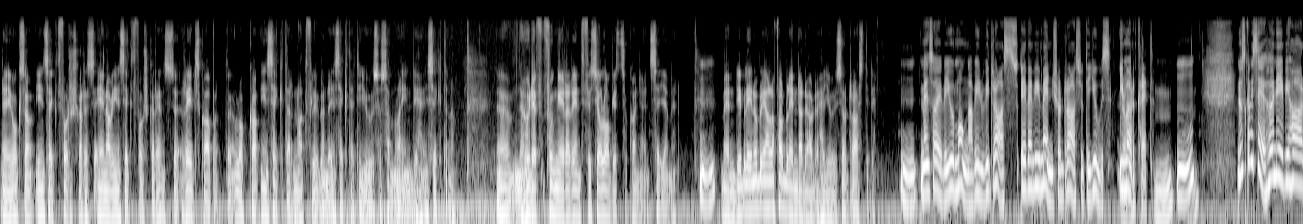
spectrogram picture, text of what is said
det är ju också insektforskares, en av insektforskarens redskap att locka insekter, nattflygande insekter till ljus och samla in de här insekterna. Ehm, hur det fungerar rent fysiologiskt så kan jag inte säga, men, mm. men de blir nog i alla fall bländade av det här ljuset och dras till det. Mm. Men så är vi ju många, vi, vi dras, även vi människor dras ju till ljus i ja. mörkret. Mm. Mm. Nu ska vi se, hörni, vi har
